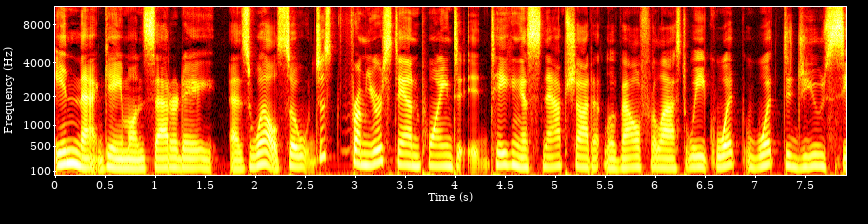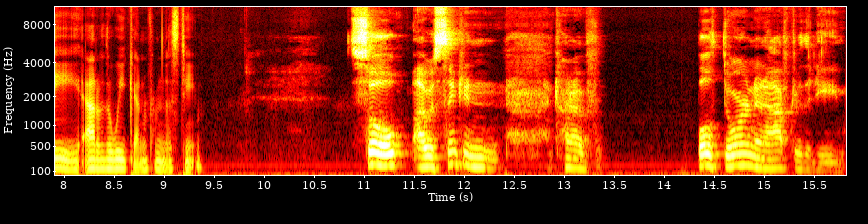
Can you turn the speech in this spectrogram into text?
in that game on Saturday as well. So, just from your standpoint, taking a snapshot at Laval for last week, what what did you see out of the weekend from this team? So, I was thinking, kind of, both during and after the game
